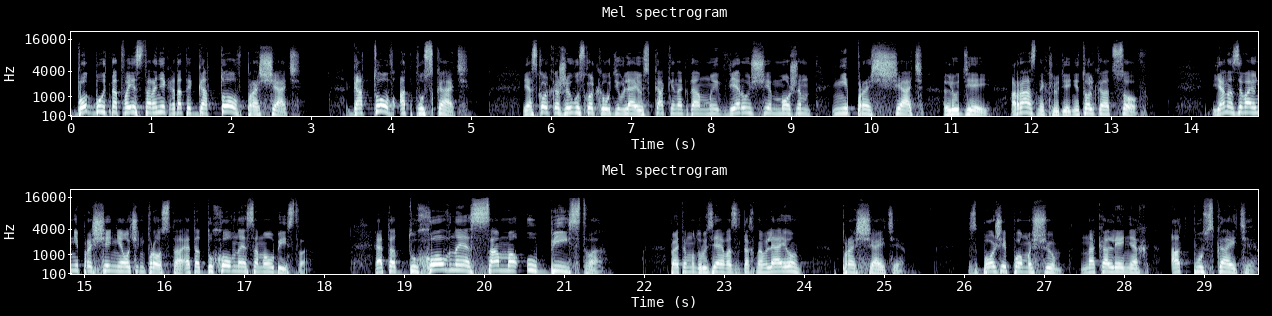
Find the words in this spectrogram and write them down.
Бог будет на твоей стороне, когда ты готов прощать. готов отпускать. Я сколько живу, сколько удивляюсь, как иногда мы, верующие, можем не прощать людей, разных людей, не только отцов. Я называю непрощение очень просто. Это духовное самоубийство. Это духовное самоубийство. Поэтому, друзья, я вас вдохновляю, прощайте. С Божьей помощью на коленях отпускайте.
